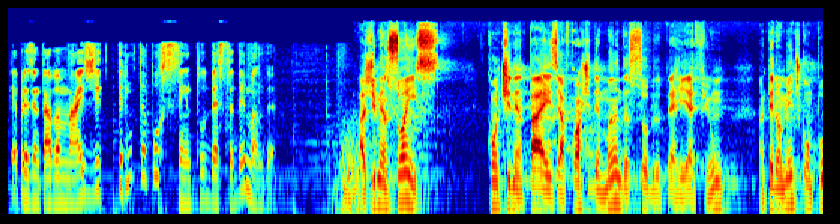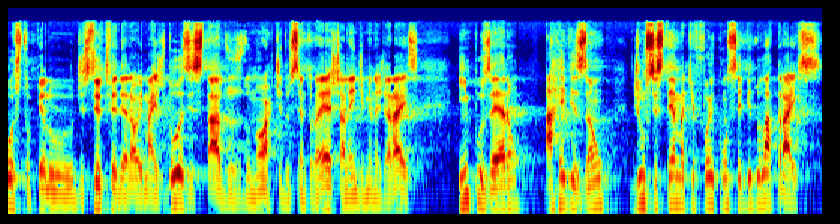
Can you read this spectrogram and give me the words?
representava mais de 30% dessa demanda. As dimensões continentais e a forte demanda sobre o TRF1, anteriormente composto pelo Distrito Federal e mais 12 estados do norte e do centro-oeste, além de Minas Gerais, impuseram a revisão de um sistema que foi concebido lá atrás.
